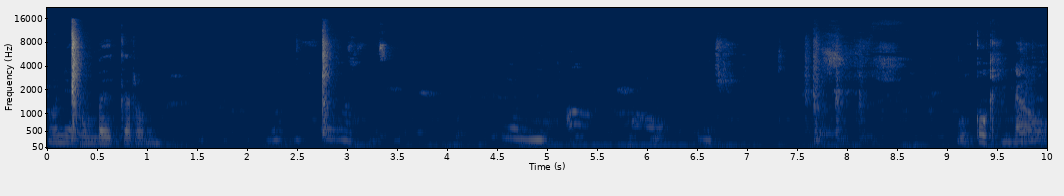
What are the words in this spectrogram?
Ano yung bay karon? Cooking now.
